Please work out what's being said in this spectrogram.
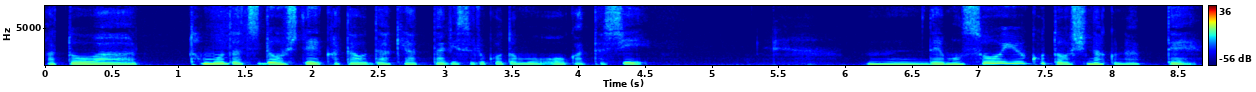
あとは友達同士で肩を抱き合ったりすることも多かったしうんでもそういうことをしなくなって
